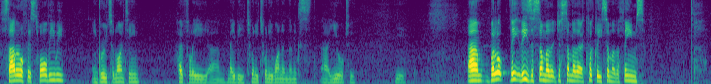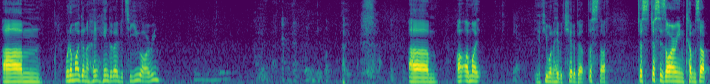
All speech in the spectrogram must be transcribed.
Started off as 12 iwi, and grew to 19. Hopefully, um, maybe 2021 in the next uh, year or two. Yeah. Um, but look, the, these are some of the, just some of the, quickly, some of the themes. Um, when am I going to ha- hand it over to you, Irene? um, I, I, might, if you want to have a chat about this stuff, just, just as Irene comes up,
